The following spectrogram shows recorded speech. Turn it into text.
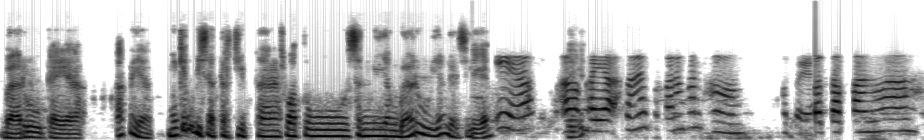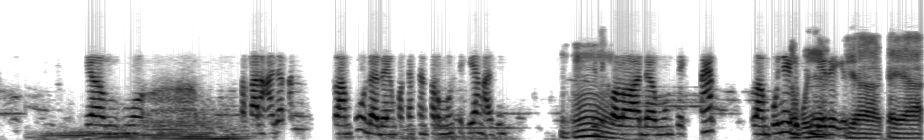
baru kayak apa ya mungkin bisa tercipta suatu seni yang baru ya enggak sih? Kan iya Iya eh, kan? kayak saya sekarang kan eh, apa ya katakanlah ya mu- sekarang aja kan lampu udah ada yang pakai sensor musik ya nggak sih jadi Mm. kalau ada musik net lampunya hidup lampunya sendiri gitu ya kayak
